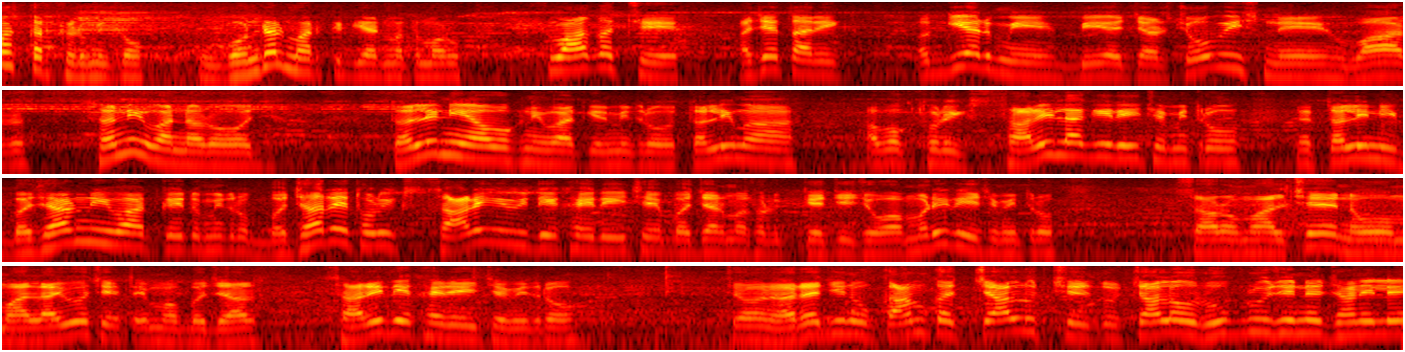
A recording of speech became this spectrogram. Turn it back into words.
નમસ્કાર ખેડૂત મિત્રો. ગોંડલ માર્કેટ યાર્ડમાં તમારું સ્વાગત છે. આજે તારીખ અગિયાર મે બે હજાર ચોવીસને વાર શનિવારના રોજ તલીની આવકની વાત કરીએ મિત્રો. તલીમાં આવક થોડીક સારી લાગી રહી છે મિત્રો. અને તલીની બજારની વાત કરીએ તો મિત્રો, બજારે થોડીક સારી એવી દેખાઈ રહી છે. બજારમાં થોડીક તેજી જોવા મળી રહી છે મિત્રો. સારો માલ છે, નવો માલ આવ્યો છે, તેમાં બજાર સારી દેખાઈ રહી છે મિત્રો. ચાલો, હરાજીનું કામકાજ ચાલુ જ છે. તો ચાલો રૂબરૂ જઈને જાણી લે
